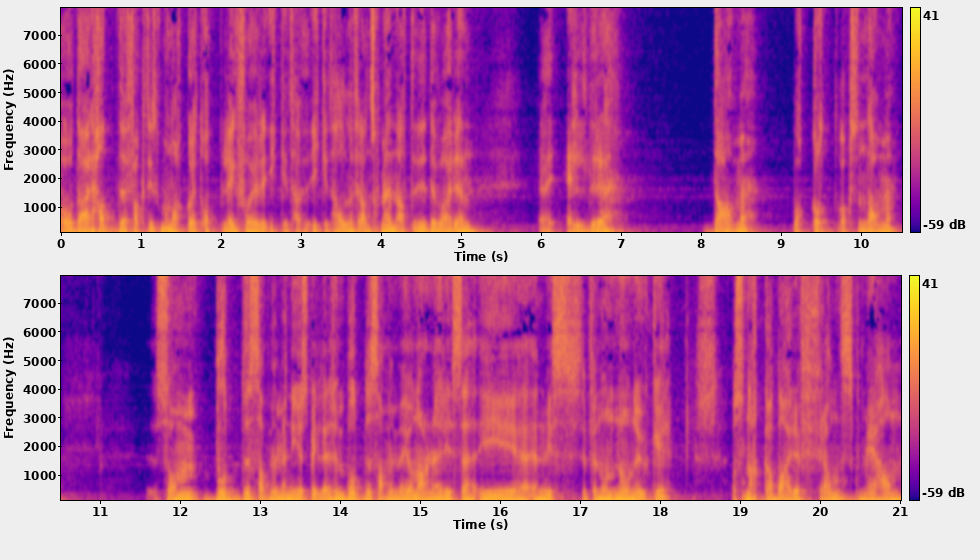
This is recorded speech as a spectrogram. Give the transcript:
og der hadde faktisk Monaco et opplegg for ikke-talende franskmenn. At det var en eldre dame, godt voksen dame, som bodde sammen med nye spillere. Hun bodde sammen med Jon Arne Riise i viss, for noen, noen uker. Og snakka bare fransk med han.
